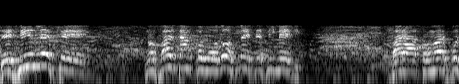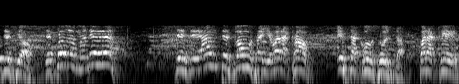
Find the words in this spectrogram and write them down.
decirles que nos faltan como dos meses y medio para tomar posesión. De todas maneras, desde antes vamos a llevar a cabo esta consulta para que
